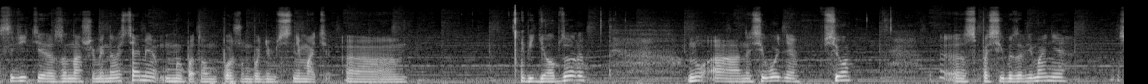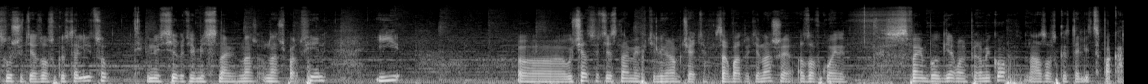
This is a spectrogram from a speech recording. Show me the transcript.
Следите за нашими новостями. Мы потом позже будем снимать э, видеообзоры. Ну а на сегодня все. Спасибо за внимание. Слушайте Азовскую столицу. Инвестируйте вместе с нами в наш, в наш портфель. И э, участвуйте с нами в телеграм-чате. Зарабатывайте наши Азов коины. С вами был Герман Пермяков на Азовской столице. Пока.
